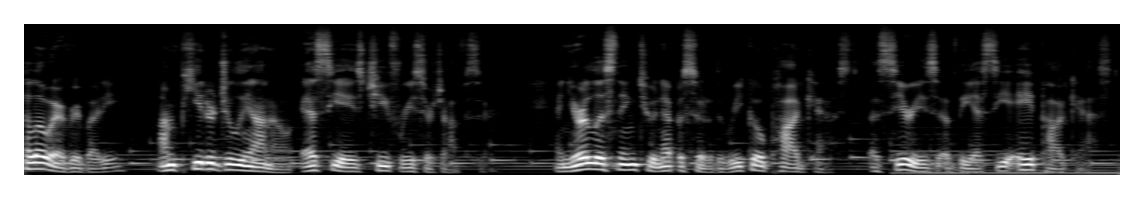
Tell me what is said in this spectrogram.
Hello, everybody. I'm Peter Giuliano, SCA's Chief Research Officer, and you're listening to an episode of the Re:co Podcast, a series of the SCA podcast.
